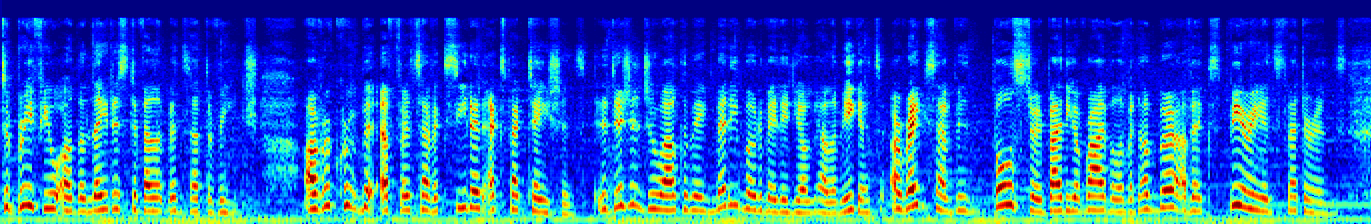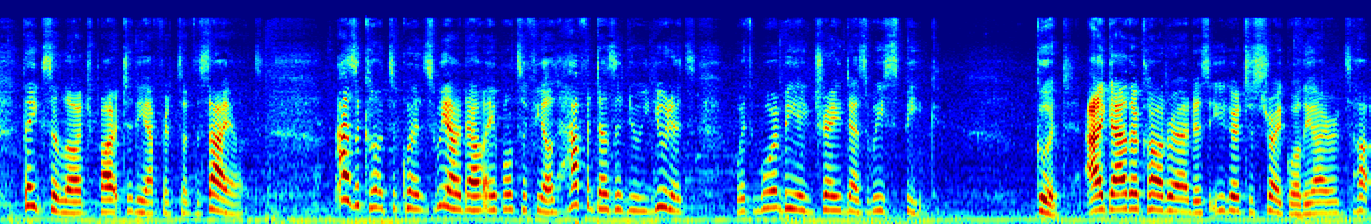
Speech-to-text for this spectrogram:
to brief you on the latest developments at the Reach. Our recruitment efforts have exceeded expectations. In addition to welcoming many motivated young Ala Mhigans, our ranks have been bolstered by the arrival of a number of experienced veterans, thanks in large part to the efforts of the Scions. As a consequence, we are now able to field half a dozen new units, with more being trained as we speak. Good. I gather Conrad is eager to strike while the iron's hot.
